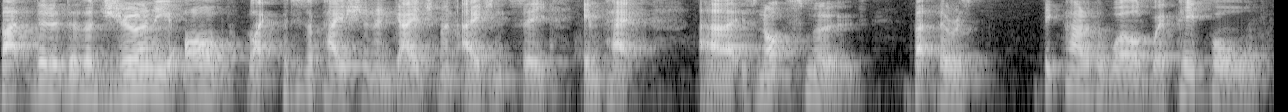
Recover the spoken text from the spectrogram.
but there, there's a journey of like participation, engagement, agency, impact. Uh, is not smooth, but there is big part of the world where people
